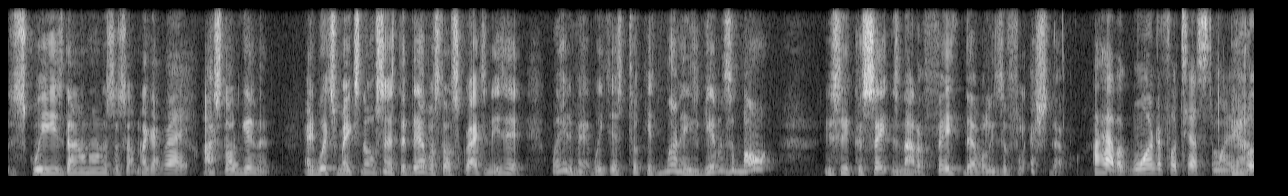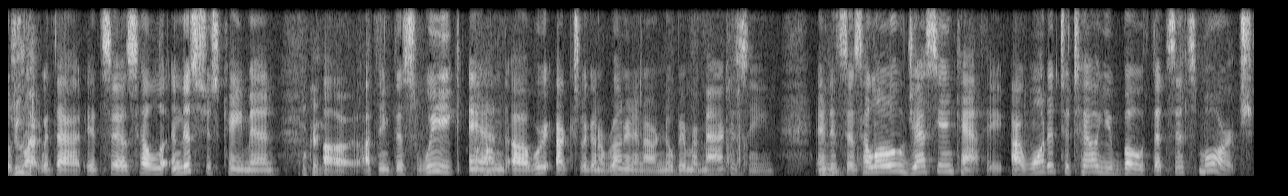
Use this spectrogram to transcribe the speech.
squeeze down on us or something like that, right. I start giving, and which makes no sense. The devil starts scratching his head. Wait a minute, we just took his money. He's giving some more. You see, because Satan's not a faith devil; he's a flesh devil. I have a wonderful testimony Yeah, that right that. with that. It says, hello, and this just came in, Okay. uh, I think this week, and uh, we're actually going to run it in our November magazine. And Mm-hmm. it says, Hello, Jesse and Kathy. I wanted to tell you both that since March,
